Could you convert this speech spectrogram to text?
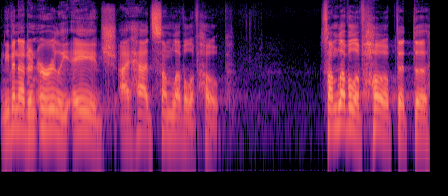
And even at an early age, I had some level of hope. Some level of hope that the,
